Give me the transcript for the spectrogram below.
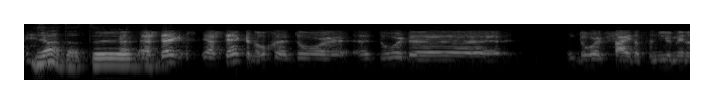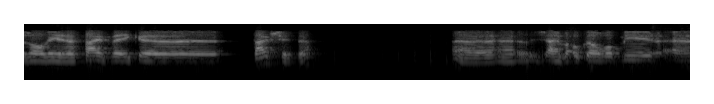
Ja, dat... Ja, sterker, ja, sterker nog, door, door, de, door het feit dat we nu inmiddels alweer vijf weken thuis zitten zijn we ook wel wat meer, uh,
